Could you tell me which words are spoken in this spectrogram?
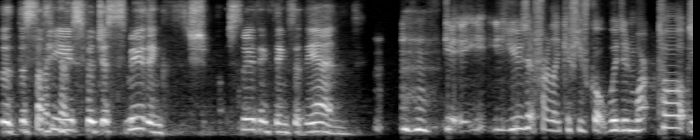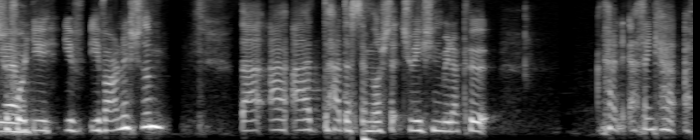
the, the stuff you use for just smoothing smoothing things at the end. Mm-hmm. You, you, use it for like if you've got wooden worktops yeah. before you you you varnish them. That I, I had a similar situation where I put I can't I think I, I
